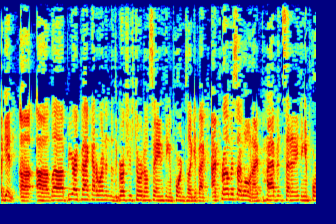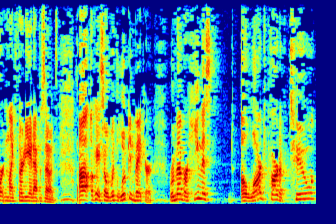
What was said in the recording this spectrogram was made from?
again, uh, uh, uh, be right back. Gotta run into the grocery store. Don't say anything important until I get back. I promise I won't. I haven't said anything important in like 38 episodes. Uh, okay, so with Luken Baker, remember, he missed a large part of two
